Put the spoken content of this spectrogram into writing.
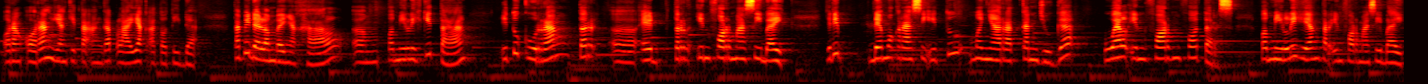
orang-orang yang kita anggap layak atau tidak. Tapi dalam banyak hal um, pemilih kita itu kurang ter, uh, terinformasi baik. Jadi demokrasi itu menyaratkan juga well informed voters, pemilih yang terinformasi baik,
